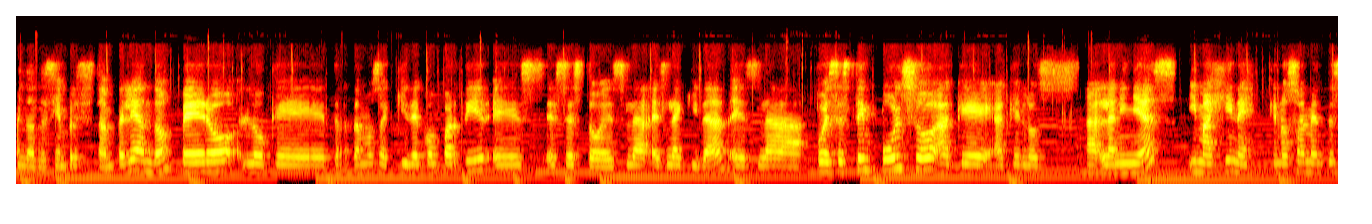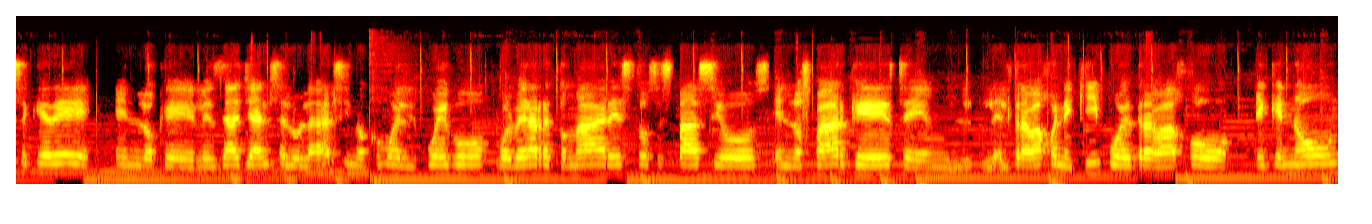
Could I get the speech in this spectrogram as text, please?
en donde siempre se están peleando, pero lo que tratamos aquí de compartir es, es esto, es la, es la equidad, es la, pues este impulso a que, a que los, la niñez imagine, que no solamente se quede en lo que les da ya el celular, sino como el juego, volver a retomar estos espacios en los parques, en el trabajo en equipo, el trabajo en que no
